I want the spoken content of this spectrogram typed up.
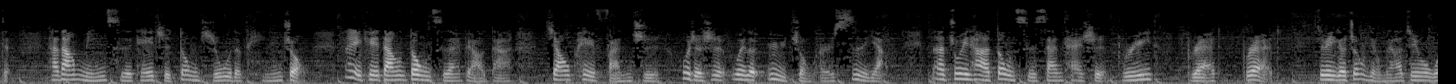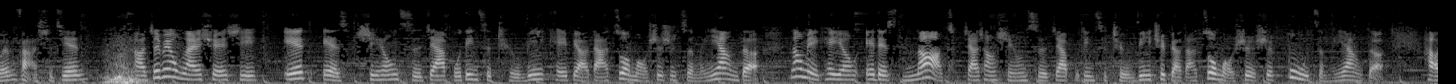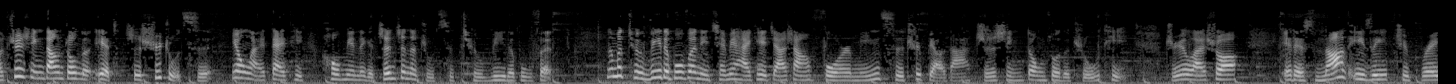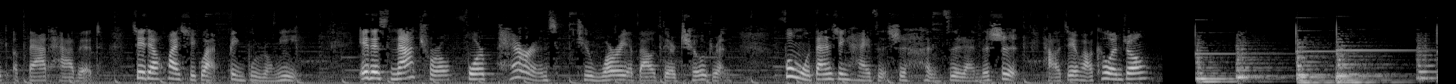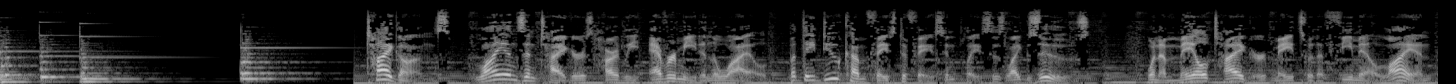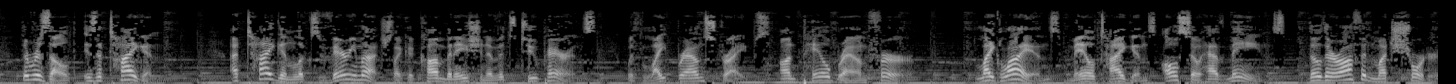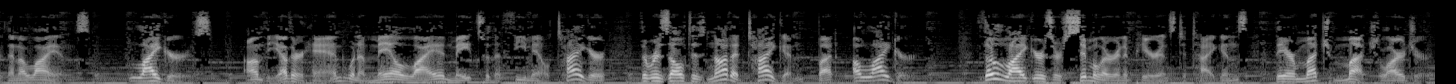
它当名词可以指动植物的品种，那也可以当动词来表达交配繁殖，或者是为了育种而饲养。那注意它的动词三态是 breed、bread bread，。这边一个重点，我们要进入文法时间。好，这边我们来学习 it is 形容词加不定词 to be 可以表达做某事是怎么样的。那我们也可以用 it is not 加上形容词加不定词 to be 去表达做某事是不怎么样的。好，句型当中的 it 是虚主词，用来代替后面那个真正的主词 to be 的部分。那么 to be 的部分，你前面还可以加上 for 名词去表达执行动作的主体。举例来说 ，It is not easy to break a bad habit。戒掉坏习惯并不容易。It is natural for parents to worry about their children。父母担心孩子是很自然的事。好，接回课文中。Tigons Lions and tigers hardly ever meet in the wild, but they do come face to face in places like zoos. When a male tiger mates with a female lion, the result is a tigon. A tigon looks very much like a combination of its two parents, with light brown stripes on pale brown fur. Like lions, male tigons also have manes, though they're often much shorter than a lion's. Ligers, on the other hand, when a male lion mates with a female tiger, the result is not a tigon, but a liger. Though ligers are similar in appearance to tigons, they are much, much larger.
